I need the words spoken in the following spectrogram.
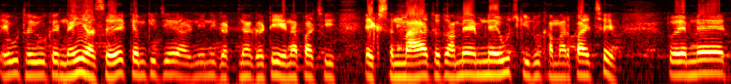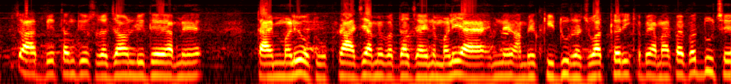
એવું થયું કે નહીં હશે, કેમ કે જે અરણીની ઘટના ઘટી એના પછી એક્શનમાં આવ્યા હતા, તો અમે એમને એવું જ કીધું કે અમારા પાસે છે. તો એમને આ બે ત્રણ દિવસ રજાઓને લીધે અમે ટાઈમ મળ્યો હતો. પણ આજે અમે બધા જઈને મળી આવ્યા એમને અમે કીધું રજૂઆત કરી કે ભાઈ અમારા પાસે બધું છે.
